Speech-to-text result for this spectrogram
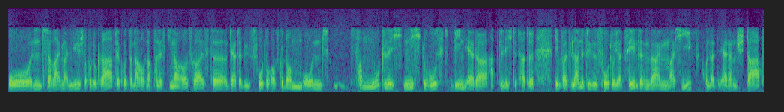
Und da war eben ein jüdischer Fotograf, der kurz danach auch nach Palästina ausreiste. Der hat da dieses Foto aufgenommen und vermutlich nicht gewusst, wen er da abgelichtet hatte. Jedenfalls landete dieses Foto Jahrzehnte in seinem Archiv und als er dann starb,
